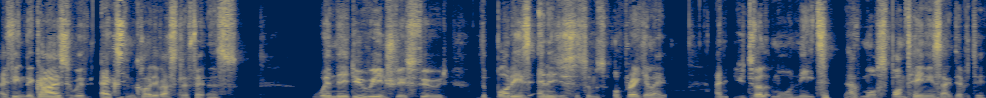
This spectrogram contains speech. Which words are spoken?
I think the guys with excellent cardiovascular fitness, when they do reintroduce food, the body's energy systems upregulate and you develop more NEAT, have more spontaneous activity.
